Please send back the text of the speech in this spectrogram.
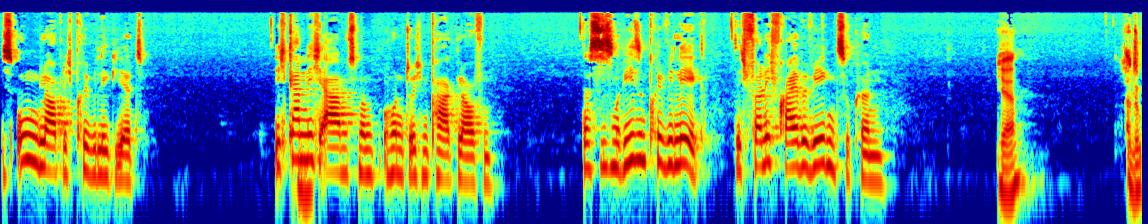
ist unglaublich privilegiert. Ich kann nicht abends mit dem Hund durch den Park laufen. Das ist ein Riesenprivileg, sich völlig frei bewegen zu können. Ja, also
